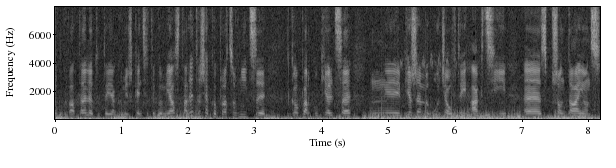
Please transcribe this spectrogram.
obywatele, tutaj jako mieszkańcy tego miasta, ale też jako pracownicy Geoparku Kielce y, bierzemy udział w tej akcji, e, sprzątając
